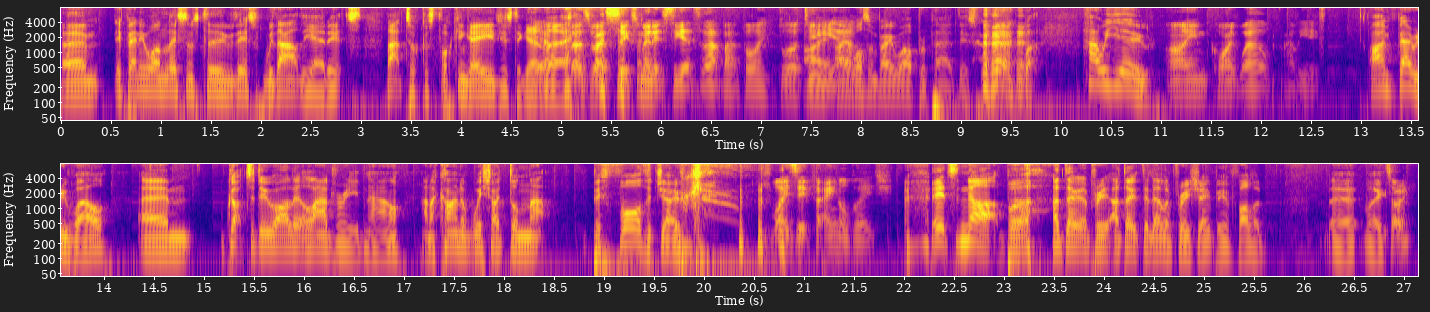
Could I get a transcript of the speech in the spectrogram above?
Um, if anyone listens to this without the edits, that took us fucking ages to get yeah, there. that was about six minutes to get to that bad boy. Bloody I, hell. I wasn't very well prepared this week. but how are you? I'm quite well. How are you? I'm very well. Um, got to do our little ad read now, and I kind of wish I'd done that before the joke. Why is it for anal bleach? it's not, but I don't. Appre- I don't think they'll appreciate being followed. Uh, wait, Sorry?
